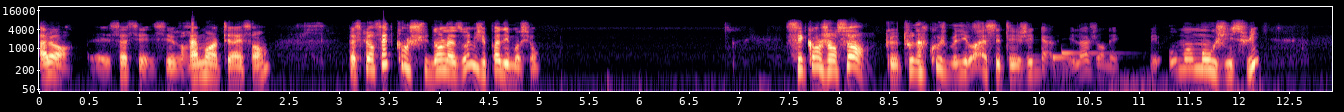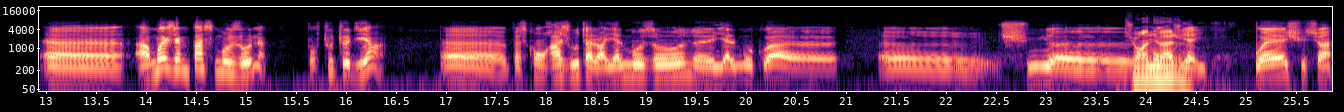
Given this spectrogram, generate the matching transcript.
alors, ça c'est vraiment intéressant parce qu'en fait, quand je suis dans la zone, j'ai pas d'émotion. C'est quand j'en sors que tout d'un coup je me dis ouais c'était génial et là j'en ai. Mais au moment où j'y suis, euh, alors moi j'aime pas ce mot zone, pour tout te dire, euh, parce qu'on rajoute, alors il y a le mot zone, il y a le mot quoi, euh, je suis... sur un nuage Ouais, je suis sur un...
